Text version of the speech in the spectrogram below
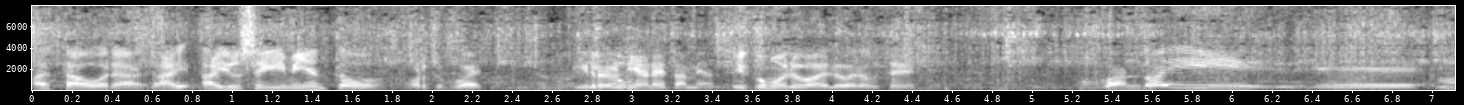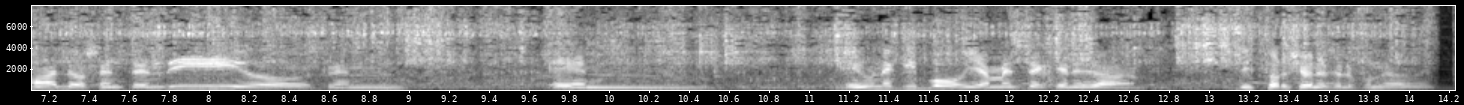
hasta, ahora? ¿Hay, un seguimiento? Por supuesto. Y, reuniones también. ¿Y cómo lo valora usted? Cuando hay eh, malos entendidos en, en, un equipo, obviamente genera distorsiones en el funcionamiento.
